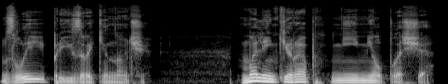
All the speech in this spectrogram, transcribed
злые призраки ночи. Маленький раб не имел плаща.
